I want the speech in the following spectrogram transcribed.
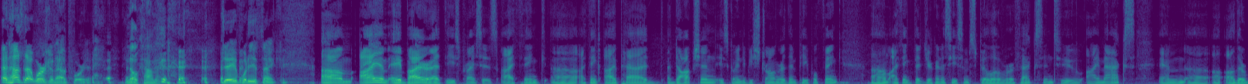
And how's that working out for you? No comment. Dave, what do you think? Um, I am a buyer at these prices. I think uh, I think iPad adoption is going to be stronger than people think. Um, I think that you're going to see some spillover effects into iMacs and uh, o- other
